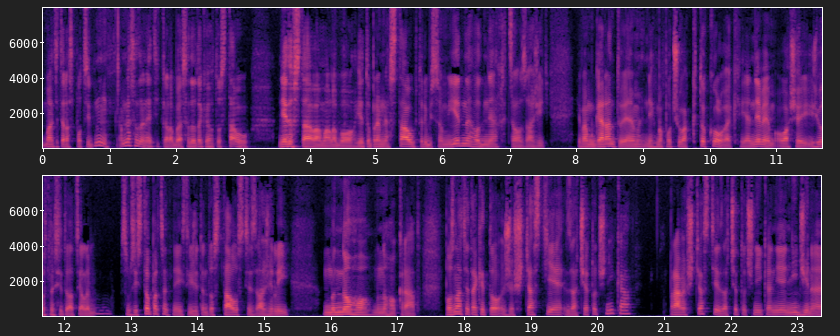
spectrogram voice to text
máte teraz pocit, hm, a mňa sa to netýka, lebo ja sa do takéhoto stavu nedostávam, alebo je to pre mňa stav, ktorý by som jedného dňa chcel zažiť. Ja vám garantujem, nech ma počúva ktokoľvek, ja neviem o vašej životnej situácii, ale som si 100% istý, že tento stav ste zažili mnoho, mnohokrát. Poznáte takéto, že šťastie začiatočníka? práve šťastie začiatočníka nie je nič iné,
